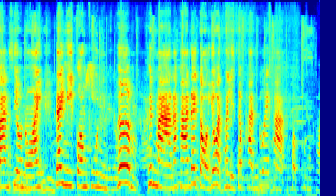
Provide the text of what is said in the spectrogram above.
บ้านเซี่ยวน้อย ได้มีกองทุนเพิ่มขึ้นมานะคะ ได้ต่อยอดผลิตภัณฑ์ด้วยค่ะ ขอบคุณค่ะ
